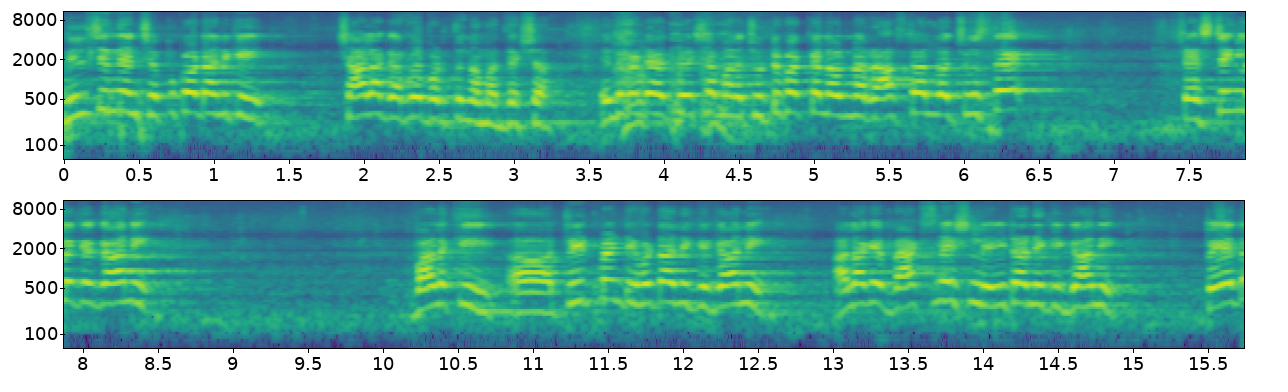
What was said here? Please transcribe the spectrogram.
నిలిచింది అని చెప్పుకోవడానికి చాలా గర్వపడుతున్నాం అధ్యక్ష. ఎందుకంటే అధ్యక్ష మన చుట్టుపక్కల ఉన్న రాష్ట్రాల్లో చూస్తే టెస్టింగ్లకు కానీ వాళ్ళకి ట్రీట్మెంట్ ఇవ్వటానికి కానీ అలాగే వ్యాక్సినేషన్లు వేయటానికి కానీ పేద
